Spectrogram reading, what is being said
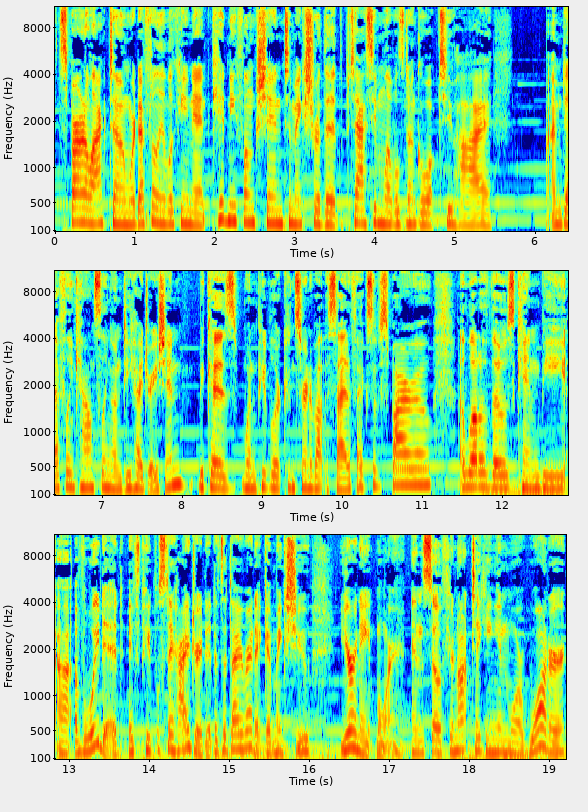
spironolactone, we're definitely looking at kidney function to make sure that the potassium levels don't go up too high, I'm definitely counseling on dehydration because when people are concerned about the side effects of Spiro, a lot of those can be uh, avoided if people stay hydrated. It's a diuretic, it makes you urinate more. And so, if you're not taking in more water,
